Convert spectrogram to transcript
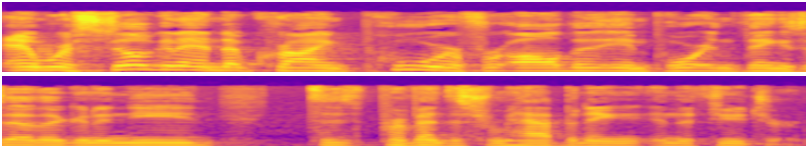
and we're still going to end up crying poor for all the important things that they're going to need to prevent this from happening in the future.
